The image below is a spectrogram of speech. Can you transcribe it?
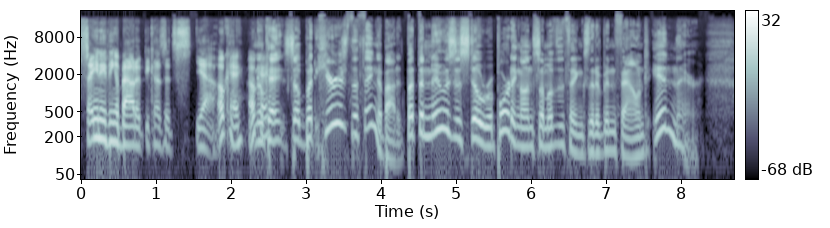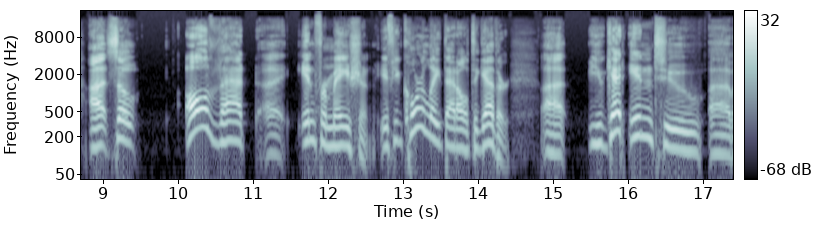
say anything about it because it's yeah, okay. Okay. So, but here's the thing about it. But the news is still reporting on some of the things that have been found in there. Uh, so, all that uh, information, if you correlate that all together, uh, you get into uh,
